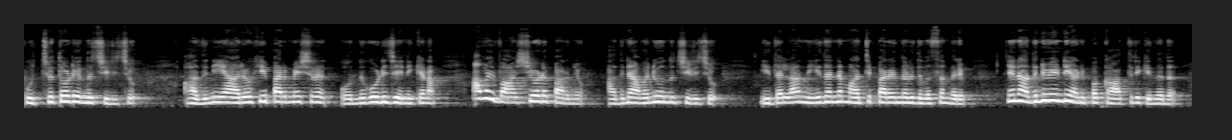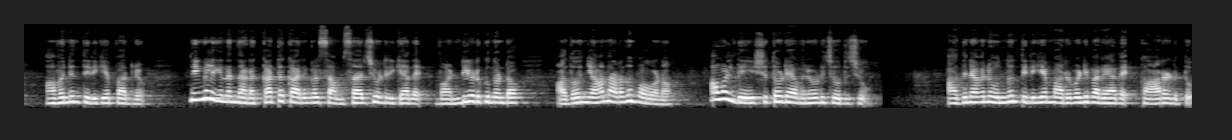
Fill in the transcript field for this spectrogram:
പുച്ഛത്തോടെ ഒന്ന് ചിരിച്ചു. അതിന് ഈ ആരോഹി പരമേശ്വരൻ ഒന്നുകൂടി ജനിക്കണം അവൾ വാശിയോടെ പറഞ്ഞു. അതിന് അവനും ഒന്ന് ചിരിച്ചു. ഇതെല്ലാം നീ തന്നെ മാറ്റി പറയുന്ന ഒരു ദിവസം വരും. ഞാൻ അതിനുവേണ്ടിയാണ് ഇപ്പോൾ കാത്തിരിക്കുന്നത് അവനും തിരികെ പറഞ്ഞു. നിങ്ങളിങ്ങനെ നടക്കാത്ത കാര്യങ്ങൾ സംസാരിച്ചുകൊണ്ടിരിക്കാതെ വണ്ടി എടുക്കുന്നുണ്ടോ? അതോ ഞാൻ നടന്നു പോകണോ? അവൾ ദേഷ്യത്തോടെ അവനോട് ചോദിച്ചു. അതിനവൻ ഒന്നും തിരികെ മറുപടി പറയാതെ കാറെടുത്തു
